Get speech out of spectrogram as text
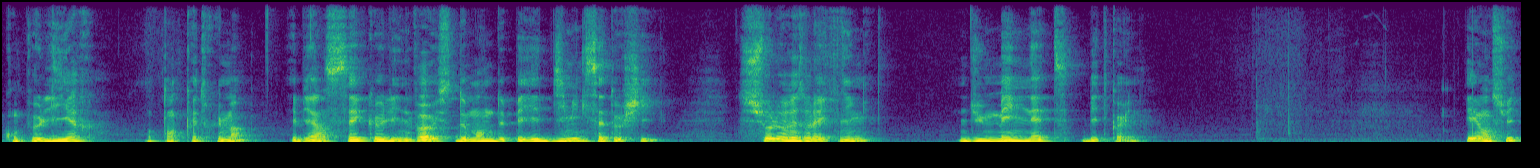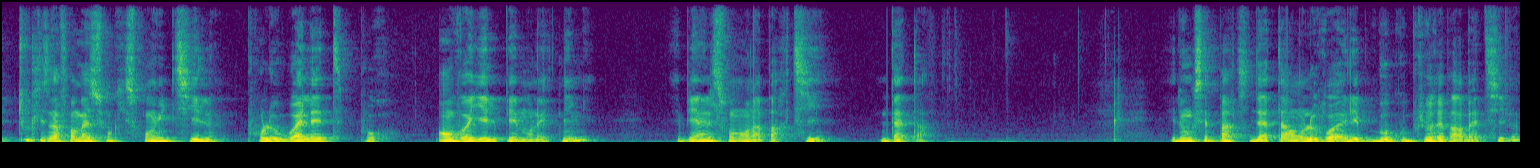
qu'on peut lire en tant qu'être humain, eh bien, c'est que l'invoice demande de payer 10 000 Satoshi sur le réseau Lightning du mainnet Bitcoin. Et ensuite, toutes les informations qui seront utiles pour le wallet pour envoyer le paiement Lightning, eh bien, elles sont dans la partie data. Et donc cette partie data, on le voit, elle est beaucoup plus rébarbative,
